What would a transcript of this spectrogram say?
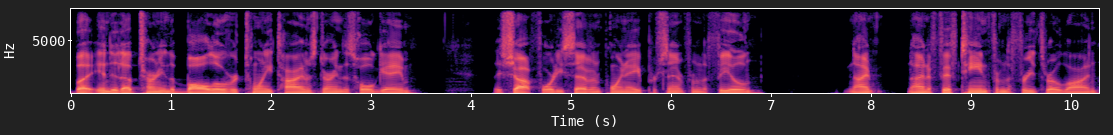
but ended up turning the ball over 20 times during this whole game. They shot 47.8% from the field, 9, 9 of 15 from the free throw line.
